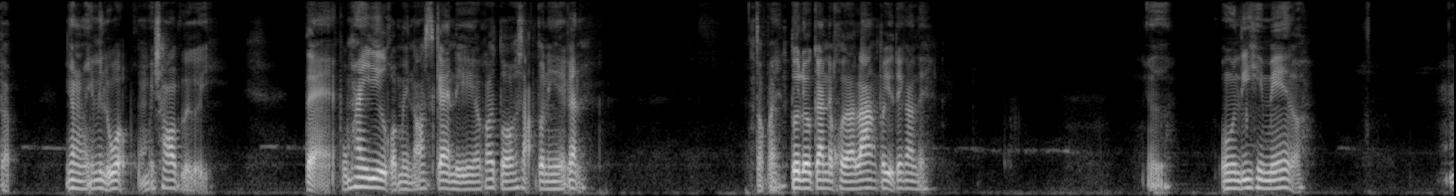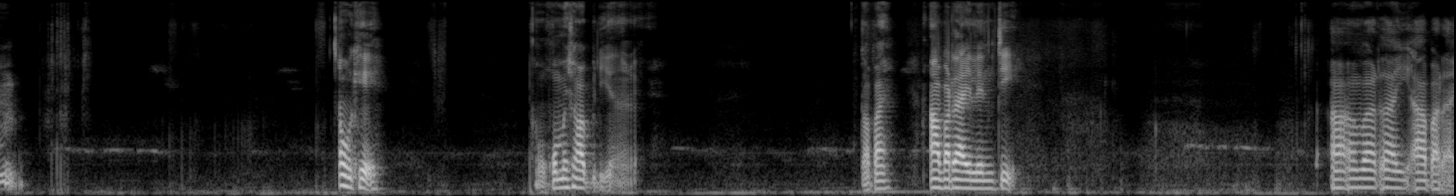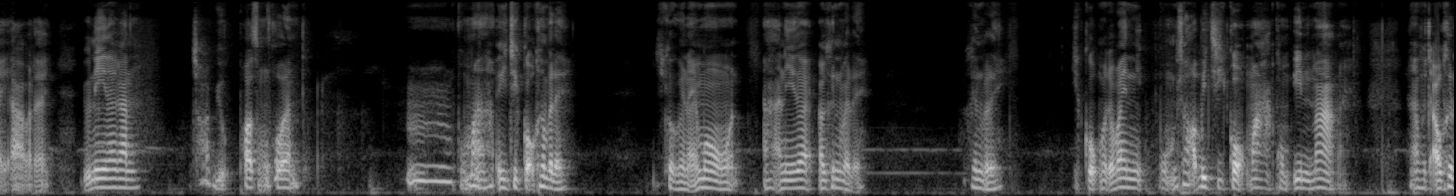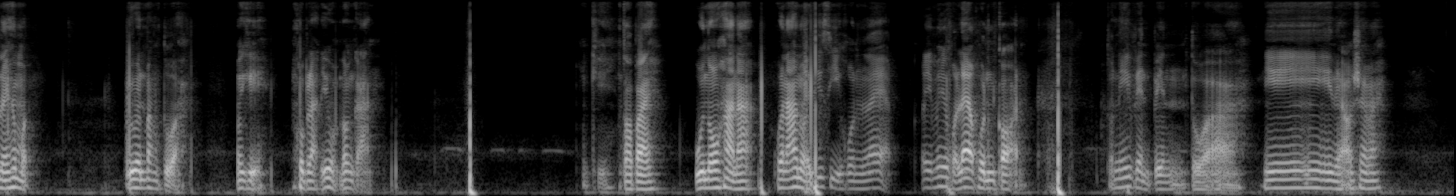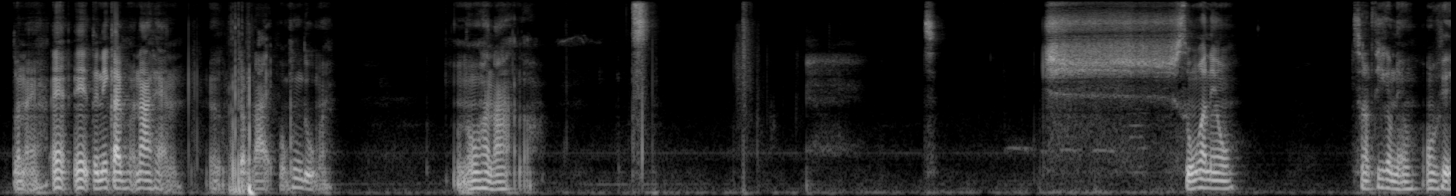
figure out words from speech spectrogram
แบบยังไงไม่รู้อะผมไม่ชอบเลย แต่ผมให้ดีกว่าเมนอสแกนดีแล้วก็ตัวสามตัวนี้ด้วกัน ต่อไปตัวเดียวกันแต่คนละร่างไปอยู่ด้วยกันเลย เออโอลิฮิเมะเหรอโอเค ผมก็ไม่ชอบอยู่ดีนั่นแหละต่อไป อาบารายเลนจิอาบารายอาบารายอาบารายอยู่นี่แล้วกัน ชอบอยู่พอสมควรอืมผมมาอิจิโกะขึ้นไปเลยอิจิโกะอยู่ไหนโมดอะอันนี้ด้วยเอาขึ้นไปเลย ขึ้นไปเลยอิจิโกะผมจะไว้นี่ผมชอบอิจิโกะมาก ผมอินมากเลยนะผมจะเอาขึ้นไปให้หมดยกเว้นบางตัว โอเค ครบละที่ผมต้องการ โอเค ต่อไป อุโนฮานะหัวหน้าหน่วยที่สี่คนแรก เอ้ไม่ใช่คนแรกคนก่อน ตัวนี้เป็นเป็นตัวนี้แล้วใช่ไหมตัวไหนเอ๊ะเอ๊ะตัวนี้กลายเป็นหัวหน้าแทนเออจำได้ผมเพิ่งดูมาโนฮานะเหรอสูงกว่าเนวสลับที่กับเนวโอเค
